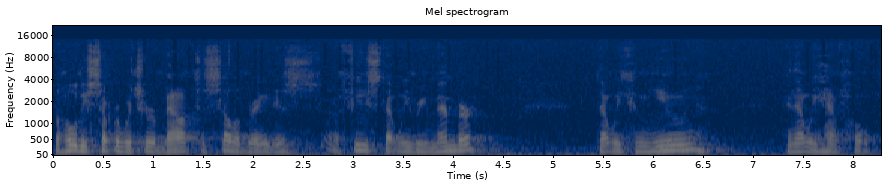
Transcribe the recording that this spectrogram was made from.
The Holy Supper, which we are about to celebrate, is a feast that we remember, that we commune, and that we have hope.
